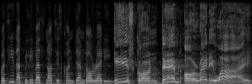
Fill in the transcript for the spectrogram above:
but he that believeth not is condemned already, Is condemned already. Why?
